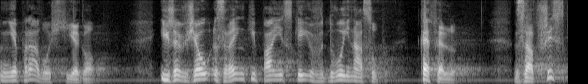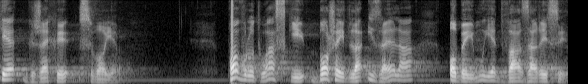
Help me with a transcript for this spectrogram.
nieprawość Jego i że wziął z ręki pańskiej w dwójnasób, kefel, za wszystkie grzechy swoje. Powrót łaski Bożej dla Izraela obejmuje dwa zarysy.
